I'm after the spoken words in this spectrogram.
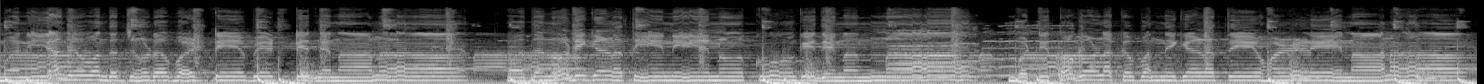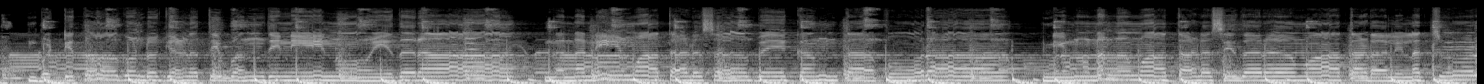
ಮನಿಯಾಗ ಒಂದು ಜೋಡ ಬಟ್ಟೆ ಬಿಟ್ಟಿದ್ದೆ ನಾನ. ಅದ ನೋಡಿ ಗೆಳತಿ, ನೀನು ಕೂಗಿದೆ ನನ್ನ. ಬಟ್ಟೆ ತಗೊಳಕ ಬನ್ನಿ ಗೆಳತಿ, ಹೊಳ್ಳಿ ನಾನ. ಬಟ್ಟೆ ತಗೊಂಡು ಗೆಳತಿ ಬಂದಿ ನೀನು ಇದರ. ನನ್ನ ನೀ ಮಾತಾಡಿಸಬೇಕಂತ ಪೂರ. ನೀನು ನನ್ನ ಮಾತಾಡಸಿದರ ಮಾತಾಡಲಿಲ್ಲ ಚೂರ.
